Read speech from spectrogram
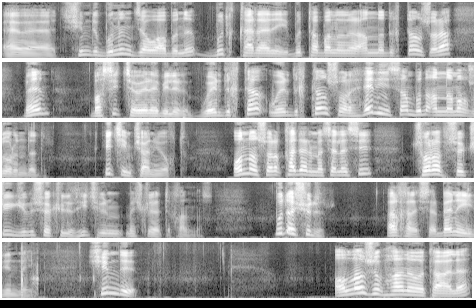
Evet. Şimdi bunun cevabını bu kararı, bu tabelaları anladıktan sonra ben basitçe verebilirim. Verdikten verdikten sonra her insan bunu anlamak zorundadır. Hiç imkanı yoktur. Ondan sonra kader meselesi çorap söküğü gibi sökülür. Hiçbir meşguliyeti kalmaz. Bu da şudur. Arkadaşlar ben iyi dinleyin. Şimdi Allah Subhanahu ve Teala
